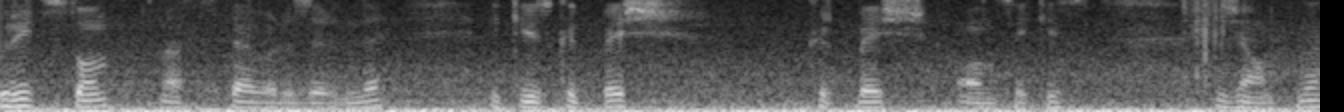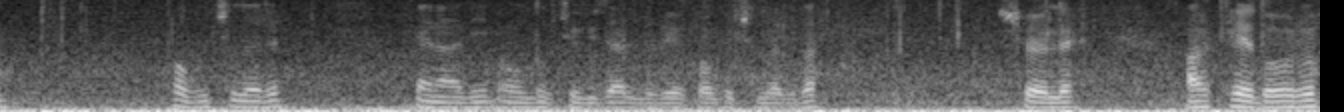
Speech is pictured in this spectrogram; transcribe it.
Bridgestone lastikler var üzerinde. 245 45 18 jantlı. Pabuçları fena değil. Oldukça güzel duruyor pabuçları da. Şöyle arkaya doğru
